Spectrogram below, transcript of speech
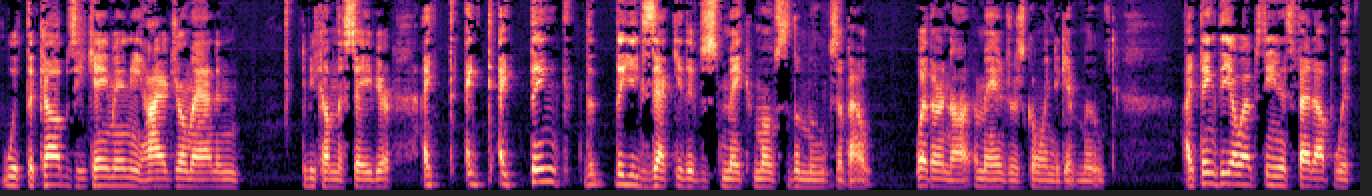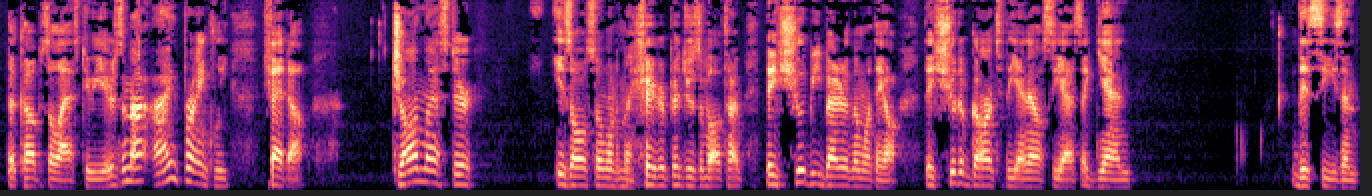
With the Cubs, he came in, he hired Joe Maddon to become the savior. I, I, I think that the executives make most of the moves about whether or not a manager is going to get moved. I think Theo Epstein is fed up with the Cubs the last two years, and I, I'm frankly fed up. Jon Lester is also one of my favorite pitchers of all time. They should be better than what they are. They should have gone to the NLCS again this season.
